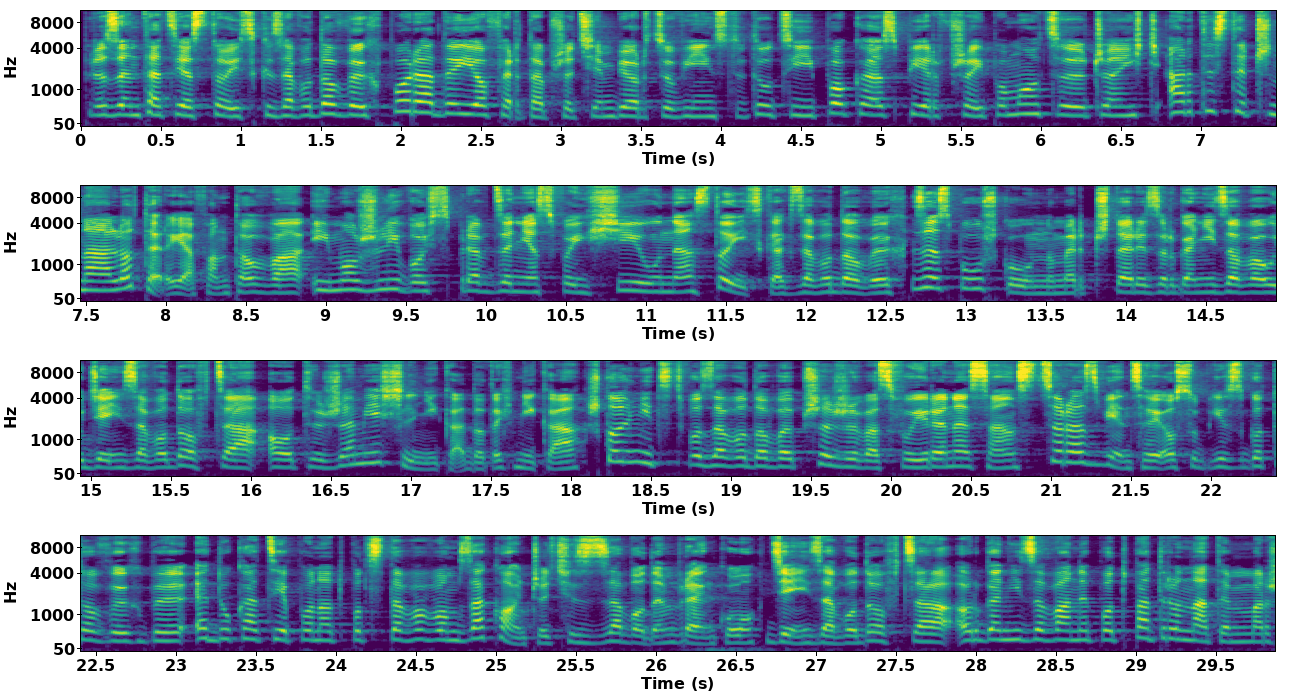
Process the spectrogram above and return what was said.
Prezentacja stoisk zawodowych, porady i oferta przedsiębiorców i instytucji, pokaz pierwszej pomocy, część artystyczna, loteria fantowa i możliwość sprawdzenia swoich sił na stoiskach zawodowych. Zespół szkół nr 4 zorganizował Dzień Zawodowca od rzemieślnika do technika. Szkolnictwo zawodowe przeżywa swój renesans. Coraz więcej osób jest gotowych, by edukację ponadpodstawową zakończyć z zawodem w ręku. Dzień Zawodowca, organizowany pod patronatem marszałka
